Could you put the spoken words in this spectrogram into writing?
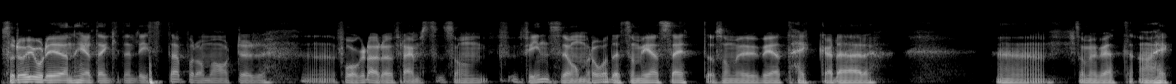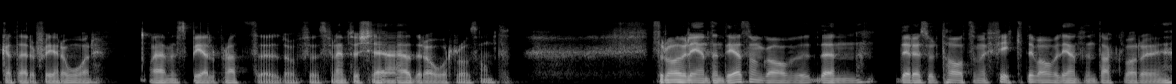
Så då gjorde jag en, helt enkelt en lista på de arter eh, fåglar då främst som finns i området som vi har sett och som vi vet häckar där. som vi vet har häckat där i flera år och även spelplatser då för, främst för tjäder och orre och sånt. Så det var väl egentligen det som gav den, det resultat som vi fick. Det var väl egentligen tack vare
